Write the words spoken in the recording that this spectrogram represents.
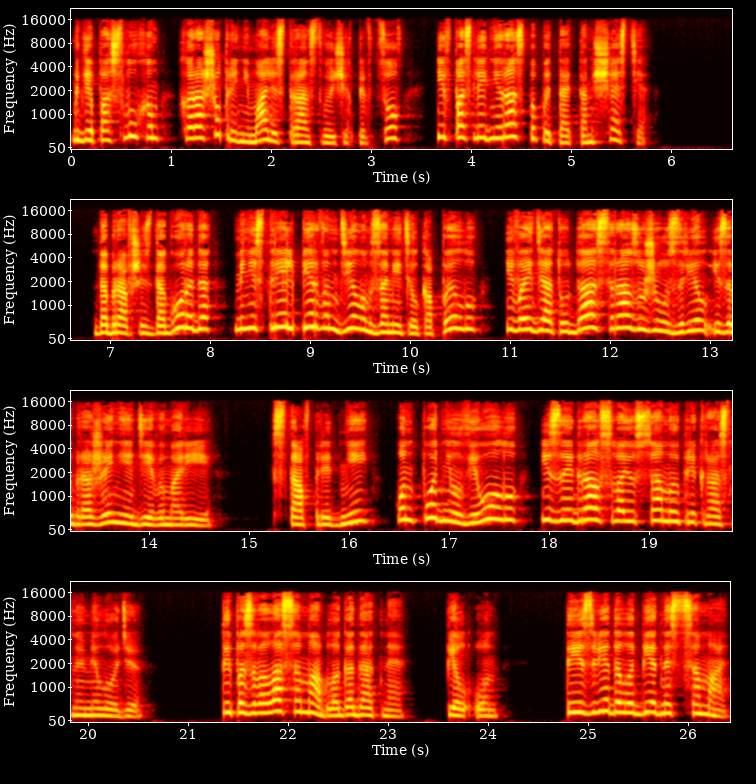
где, по слухам, хорошо принимали странствующих певцов и в последний раз попытать там счастье. Добравшись до города, Министрель первым делом заметил капеллу и, войдя туда, сразу же узрел изображение Девы Марии. Встав пред ней, он поднял виолу и заиграл свою самую прекрасную мелодию. «Ты позвала сама, благодатная», — пел он, — ты изведала бедность сама,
